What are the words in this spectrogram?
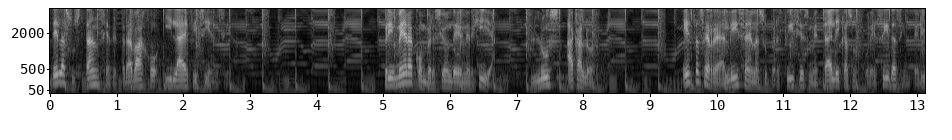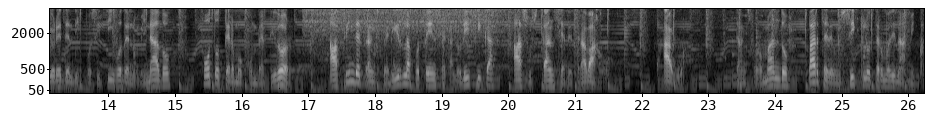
de la sustancia de trabajo y la eficiencia. Primera conversión de energía, luz a calor. Esta se realiza en las superficies metálicas oscurecidas interiores del dispositivo denominado fototermoconvertidor, a fin de transferir la potencia calorífica a sustancia de trabajo, agua, transformando parte de un ciclo termodinámico.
